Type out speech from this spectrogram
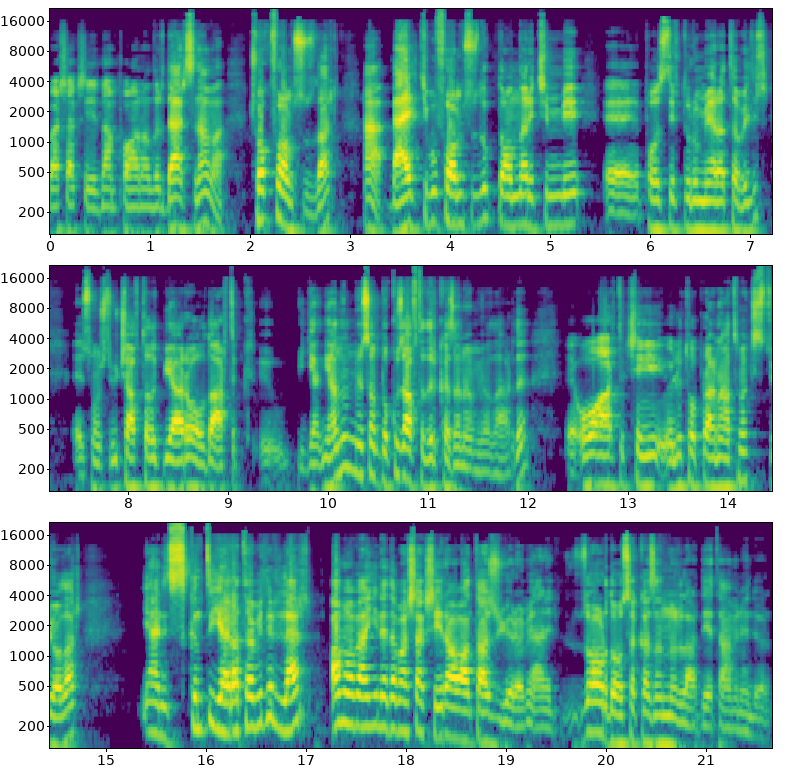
Başakşehir'den puan alır dersin ama çok formsuzlar. Ha belki bu formsuzluk da onlar için bir e, pozitif durum yaratabilir. E, sonuçta 3 haftalık bir ara oldu artık. E, yanılmıyorsam 9 haftadır kazanamıyorlardı. E, o artık şeyi ölü toprağına atmak istiyorlar. Yani sıkıntı yaratabilirler ama ben yine de Başakşehir'i avantajlı görüyorum. Yani zor da olsa kazanırlar diye tahmin ediyorum.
